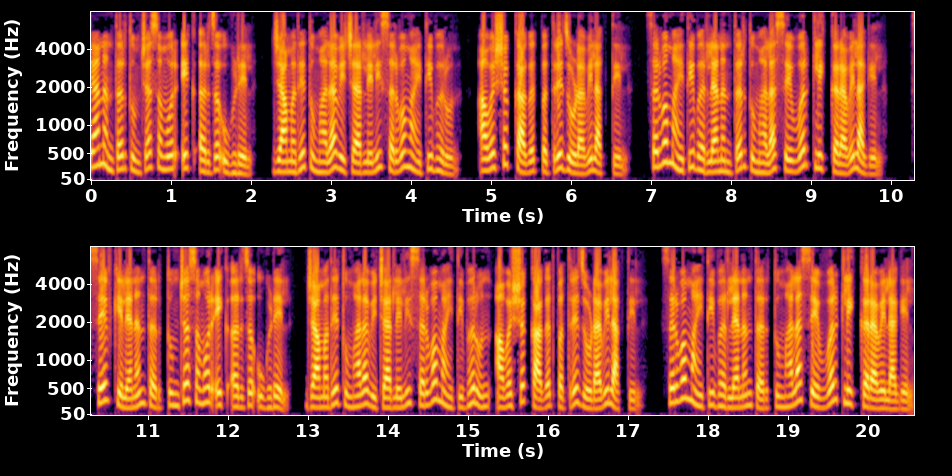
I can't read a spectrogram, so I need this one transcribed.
त्यानंतर तुमच्यासमोर एक अर्ज उघडेल ज्यामध्ये तुम्हाला विचारलेली सर्व माहिती भरून आवश्यक कागदपत्रे जोडावी लागतील. सर्व माहिती भरल्यानंतर तुम्हाला सेव्हवर क्लिक करावे लागेल. सेव्ह केल्यानंतर तुमच्यासमोर एक अर्ज उघडेल ज्यामध्ये तुम्हाला विचारलेली सर्व माहिती भरून आवश्यक कागदपत्रे जोडावी लागतील. सर्व माहिती भरल्यानंतर तुम्हाला सेव्हवर क्लिक करावे लागेल.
